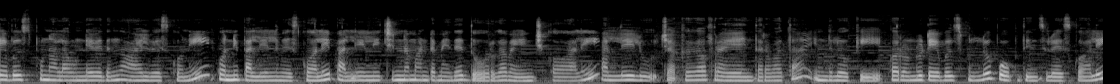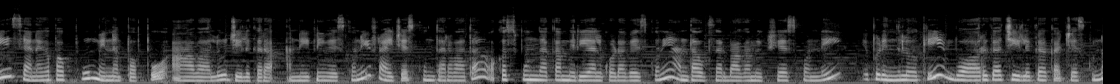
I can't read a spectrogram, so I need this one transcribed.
టేబుల్ స్పూన్ అలా ఉండే విధంగా ఆయిల్ వేసుకొని కొన్ని పల్లీలను వేసుకోవాలి. పల్లీల్ని చిన్న మంట మీదే దోరగా వేయించుకోవాలి. పల్లీలు చక్కగా ఫ్రై అయిన తర్వాత ఇందులోకి ఒక రెండు టేబుల్ స్పూన్లు పోపు దినుసులు వేసుకోవాలి. శనగపప్పు మినపప్పు ఆవాలు జీలకర్ర అన్నిటిని వేసుకొని ఫ్రై చేసుకున్న తర్వాత ఒక స్పూన్ దాకా మిరియాలు కూడా వేసుకొని అంతా ఒకసారి బాగా మిక్స్ చేసుకోండి. ఇప్పుడు ఇందులోకి బోరుగా చీలిగా కట్ చేసుకున్న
